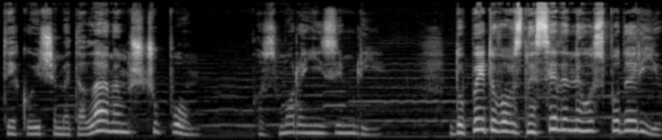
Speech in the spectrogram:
тикаючи металевим щупом по змореній землі, допитував знесилених господарів,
